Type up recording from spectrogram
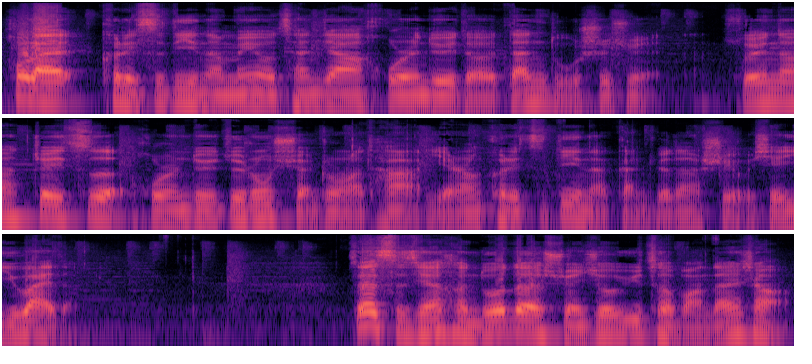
后来，克里斯蒂呢没有参加湖人队的单独试训，所以呢，这次湖人队最终选中了他，也让克里斯蒂呢感觉到是有些意外的。在此前很多的选秀预测榜单上，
